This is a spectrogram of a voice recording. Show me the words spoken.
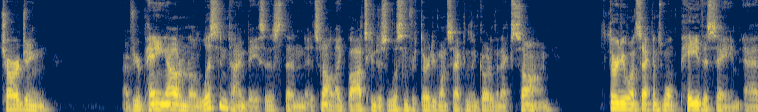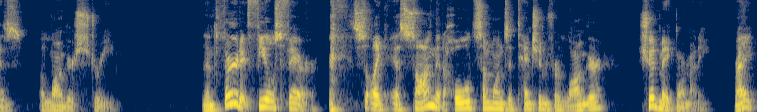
charging if you're paying out on a listen time basis, then it's not like bots can just listen for 31 seconds and go to the next song. 31 seconds won't pay the same as a longer stream. And then third, it feels fair. so like a song that holds someone's attention for longer should make more money, right?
